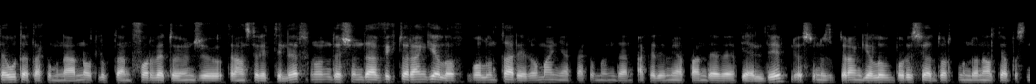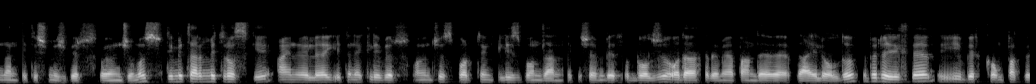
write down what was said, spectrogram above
Davuta takımına Arnavutluk'tan forvet oyuncu transfer ettiler. Onun dışında Victor Victor Angelov Voluntari Romanya takımından Akademiya Pandeve geldi. Biliyorsunuz Victor Angelov Borussia Dortmund'un altyapısından yetişmiş bir oyuncumuz. Dimitar Mitroski aynı öyle yetenekli bir oyuncu Sporting Lisbon'dan yetişen bir futbolcu. O da Akademiya Pandeve dahil oldu. Böylelikle iyi bir kompakt bir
